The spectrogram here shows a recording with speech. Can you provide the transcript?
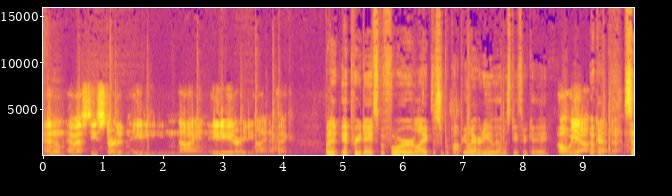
and MST started in 89, 88 or 89, I think. But it, it predates before like the super popularity of MSD3K. Oh, yeah. Okay, yeah, so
